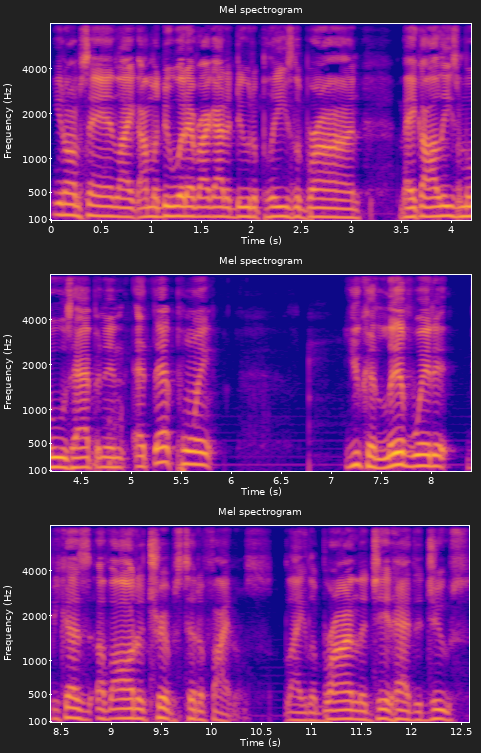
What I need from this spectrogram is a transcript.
you know what I'm saying? Like, I'm going to do whatever I got to do to please LeBron, make all these moves happen. And at that point, you could live with it because of all the trips to the finals. Like, LeBron legit had the juice.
